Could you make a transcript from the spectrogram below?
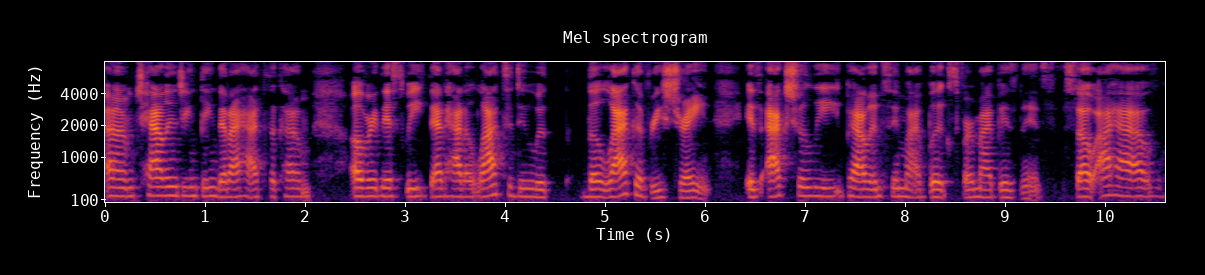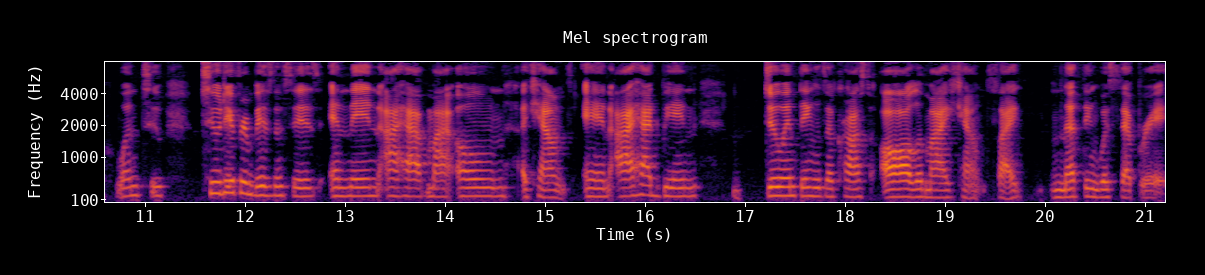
um, challenging thing that I had to come over this week that had a lot to do with the lack of restraint is actually balancing my books for my business. So I have one, two, two different businesses, and then I have my own accounts. And I had been doing things across all of my accounts, like nothing was separate.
